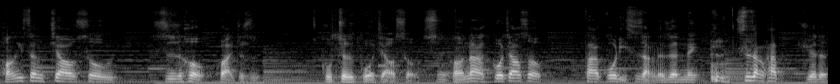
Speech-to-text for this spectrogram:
黄医生教授之后，后来就是。郭就是郭教授是哦，那郭教授他郭理事长的任内，事实上他觉得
